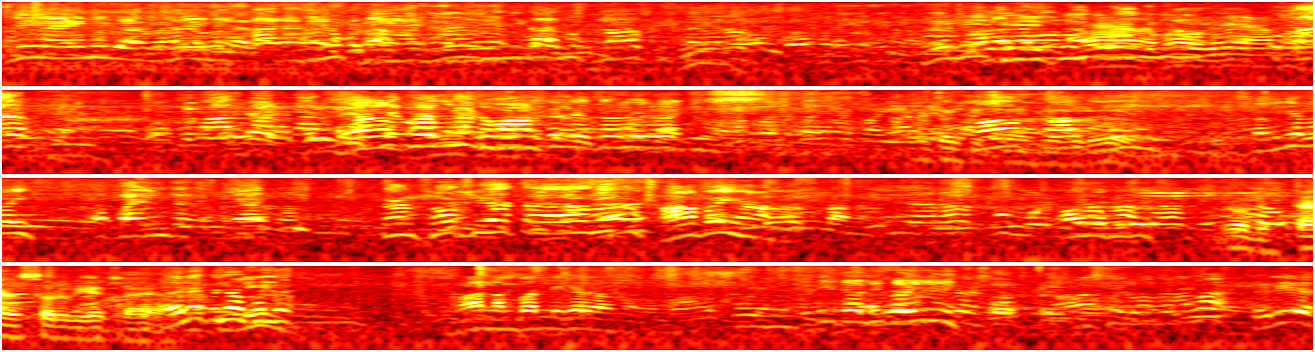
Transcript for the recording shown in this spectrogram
ਨਹੀਂ ਆਈ ਨਹੀਂ ਗੱਲ ਯਾਰ ਬਾਅਦ ਵਿੱਚ ਐਡਵਾਂਸ ਦੇ ਦੇਣ ਦੇ ਇੱਥੇ ਪਿੱਛੇ ਸਮਝੇ ਭਾਈ ਆ ਭਾਈ ਨੂੰ ਦੇ 300 ਰੁਪਿਆ ਕਰਾਇਆ। ਨਾ ਹਾਂ ਭਾਈ ਹਾਂ ਲੋ ਵੀ 300 ਰੁਪਏ ਕਰਾਇਆ ਇਹਨੇ 50 ਫੁੱਲ ਹਾਂ ਨੰਬਰ ਲਿਖਿਆ ਦਾ ਭਾਈ ਤੇਰੀ ਹੈ।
